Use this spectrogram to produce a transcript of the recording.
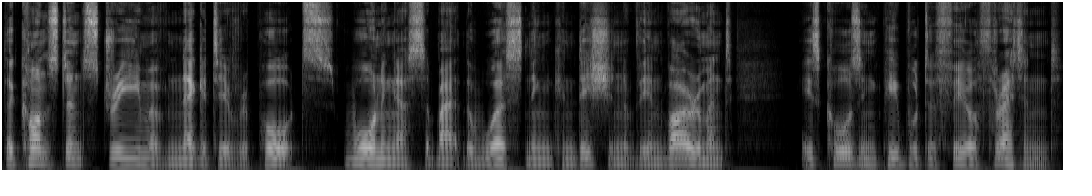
The constant stream of negative reports warning us about the worsening condition of the environment is causing people to feel threatened.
